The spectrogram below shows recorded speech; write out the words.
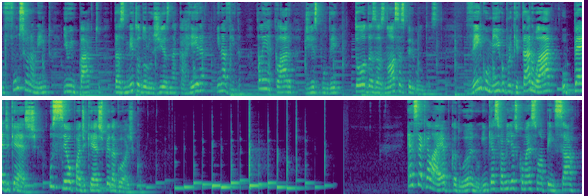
o funcionamento e o impacto das metodologias na carreira e na vida, além, é claro, de responder todas as nossas perguntas. Vem comigo porque está no ar o podcast, o seu podcast pedagógico. Essa é aquela época do ano em que as famílias começam a pensar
